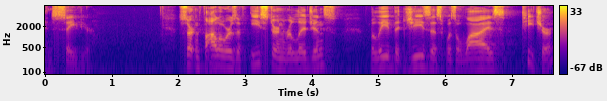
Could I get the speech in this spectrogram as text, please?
and Savior. Certain followers of Eastern religions believe that Jesus was a wise teacher.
